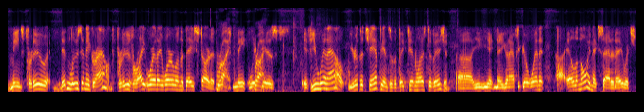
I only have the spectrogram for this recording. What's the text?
means Purdue didn't lose any ground. Purdue's right where they were when the day started. Right. Which, which right. is, if you win out, you're the champions of the Big Ten West Division. Uh, you, you, are going to have to go win it uh, Illinois next Saturday, which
